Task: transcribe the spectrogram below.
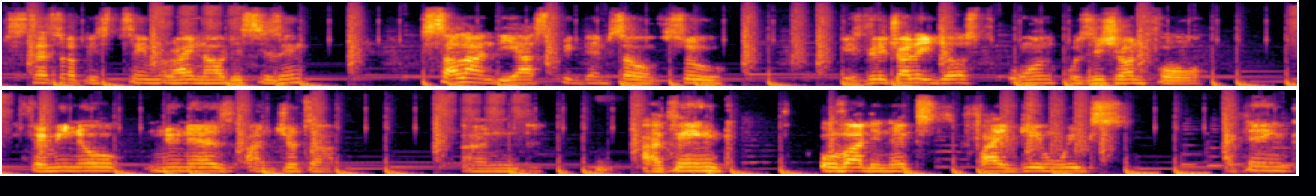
sets up his team right now this season, Salah and Diaz speak themselves. So it's literally just one position for Firmino, Nunez, and Jota. And I think over the next five game weeks, I think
